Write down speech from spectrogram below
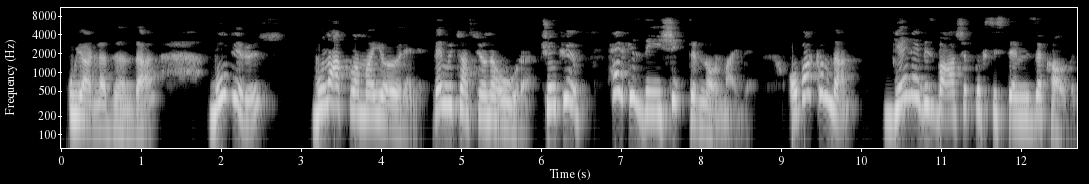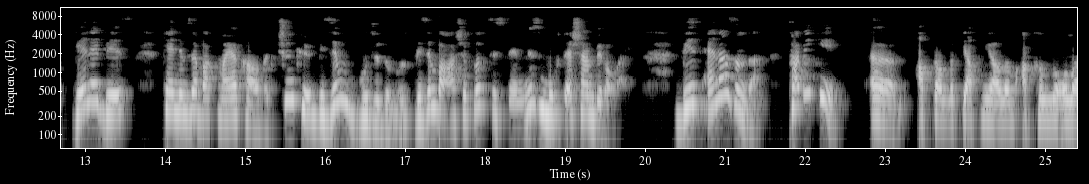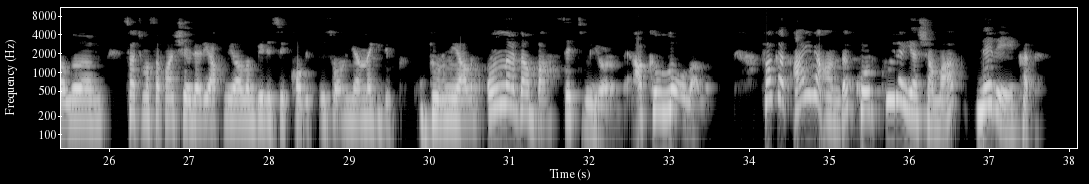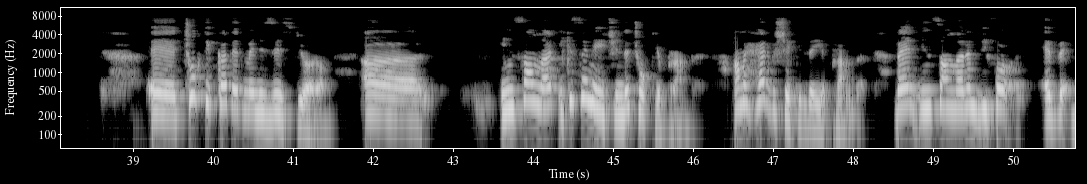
uyarladığında bu virüs bunu atlamayı öğrenir ve mutasyona uğrar. Çünkü herkes değişiktir normalde. O bakımdan gene biz bağışıklık sistemimize kaldık. Gene biz kendimize bakmaya kaldık. Çünkü bizim vücudumuz, bizim bağışıklık sistemimiz muhteşem bir olay. Biz en azından tabii ki e, aptallık yapmayalım, akıllı olalım, saçma sapan şeyler yapmayalım, birisi Covid'liyse onun yanına gidip durmayalım. Onlardan bahsetmiyorum ben. Akıllı olalım. Fakat aynı anda korkuyla yaşamak nereye kadar? Ee, çok dikkat etmenizi istiyorum. Ee, insanlar iki sene içinde çok yıprandı. Ama her bir şekilde yıprandı. Ben insanların before,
